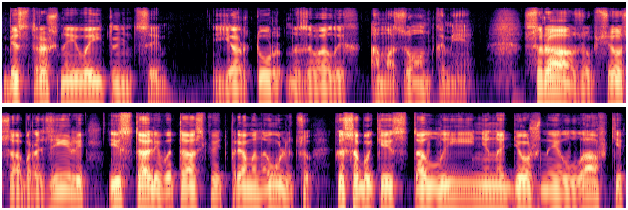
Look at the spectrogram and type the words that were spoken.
Бесстрашные воительницы, я Артур называл их амазонками, сразу все сообразили и стали вытаскивать прямо на улицу кособокие столы, ненадежные лавки.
